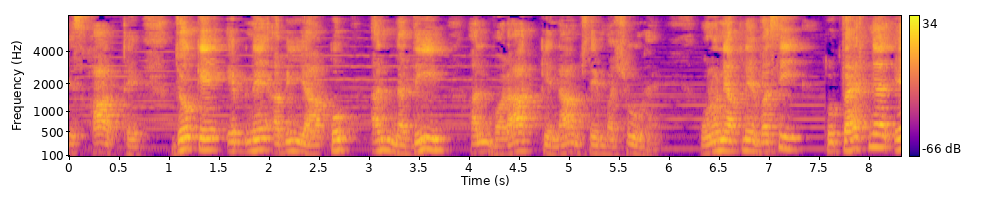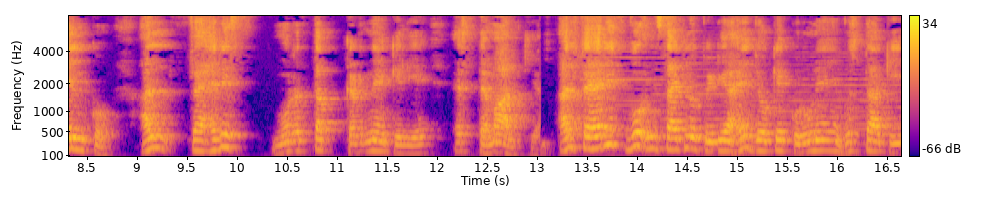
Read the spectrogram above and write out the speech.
इसहाक थे, जो कि इब्ने अबी याकूब अन नदीम अल वराक के नाम से मशहूर हैं। उन्होंने अपने वसी प्रोफेशनल इल्म को अल फहरिस्त मुरतब करने के लिए इस्तेमाल किया। अलफहरिस वो इंसाइक्लोपीडिया है जो कि कुरून वस्ता की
